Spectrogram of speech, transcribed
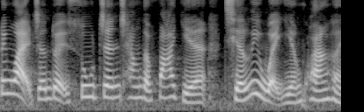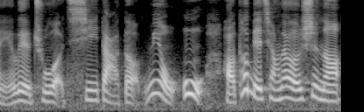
另外，针对苏贞昌的发言，前立委严宽恒也列出了七大的谬误。好，特别强调的是呢，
